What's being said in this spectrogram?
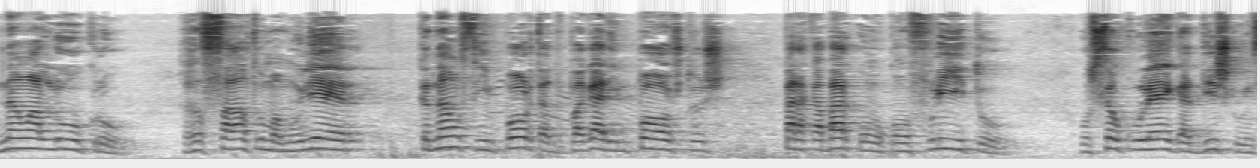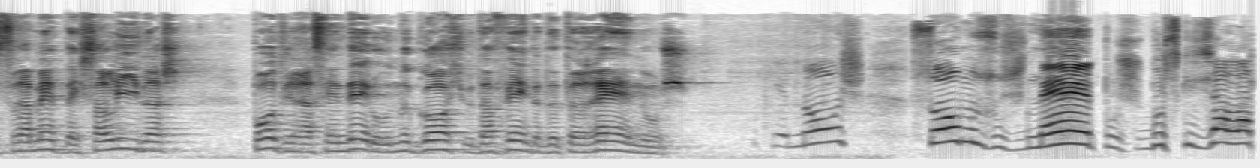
não há lucro. Ressalta uma mulher que não se importa de pagar impostos para acabar com o conflito. O seu colega diz que o encerramento das salinas pode reacender o negócio da venda de terrenos. Porque nós somos os netos dos que já, lá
